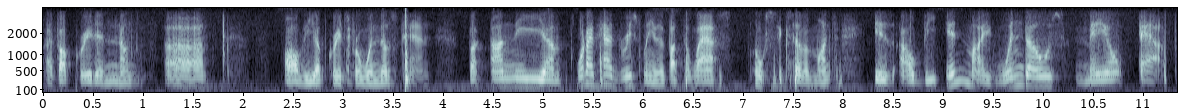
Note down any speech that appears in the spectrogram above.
I've upgraded and uh, all the upgrades for Windows 10. But on the um, what I've had recently, in about the last oh six seven months, is I'll be in my Windows Mail app.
